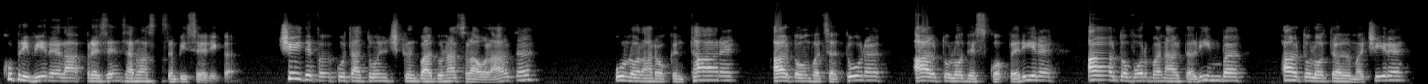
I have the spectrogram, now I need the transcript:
cu privire la prezența noastră în biserică. Ce-i de făcut atunci când vă adunați la oaltă? Unul are o cântare, altul o învățătură, altul o descoperire, altul o vorbă în altă limbă, altul o tălmăcire,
